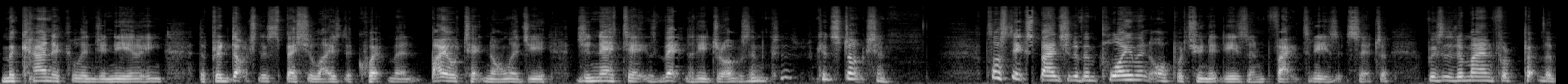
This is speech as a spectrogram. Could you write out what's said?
mechanical engineering, the production of specialised equipment, biotechnology, genetics, veterinary drugs and construction plus the expansion of employment opportunities and factories, etc., because the demand for the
